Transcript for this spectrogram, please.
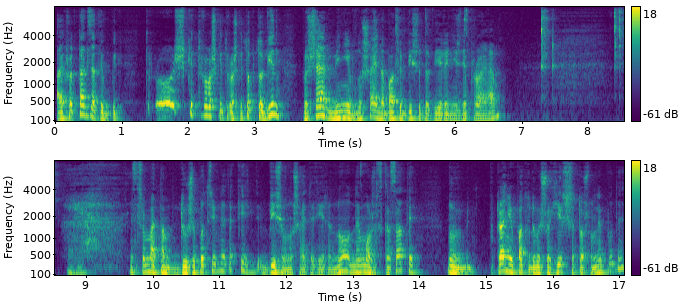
А якщо так взяти в бік, трошки, трошки, трошки. Тобто він вже мені внушає набагато більше довіри, ніж Діпром. Інструмент нам дуже потрібний такий, більше внушає довіри. Ну, не можу сказати. Ну, по крайній випадку, думаю, що гірше то, що не буде.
